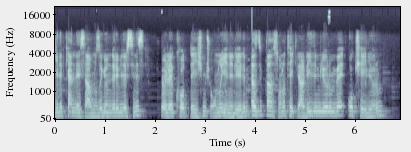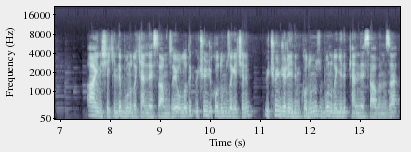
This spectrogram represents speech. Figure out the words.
gidip kendi hesabınıza gönderebilirsiniz. Şöyle kod değişmiş onu yenileyelim. Yazdıktan sonra tekrar redeem diyorum ve okeyliyorum. Aynı şekilde bunu da kendi hesabımıza yolladık. Üçüncü kodumuza geçelim. Üçüncü redeem kodumuz. Bunu da gidip kendi hesabınıza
